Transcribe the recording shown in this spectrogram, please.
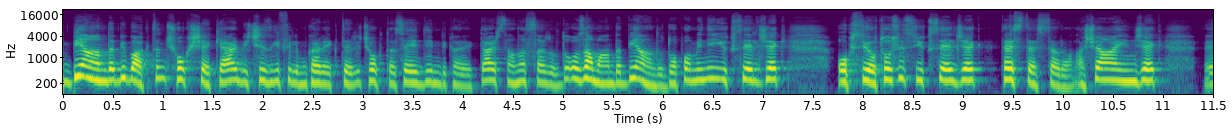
Bir anda bir baktın çok şeker bir çizgi film karakteri, çok da sevdiğim bir karakter sana sarıldı. O zaman da bir anda dopaminin yükselecek, oksitosis yükselecek, testosteron aşağı inecek e,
